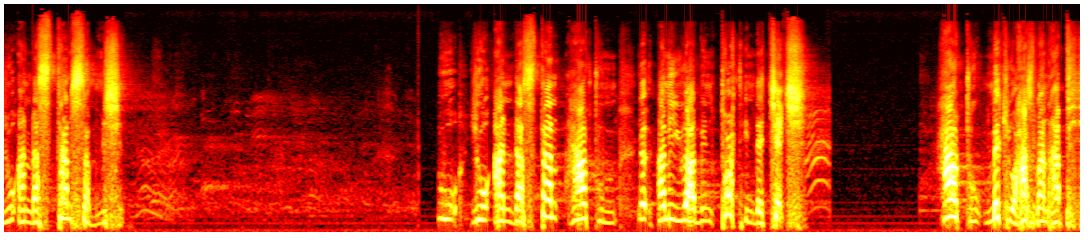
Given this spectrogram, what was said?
you understand submission. You, you understand how to, I mean, you have been taught in the church how to make your husband happy.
